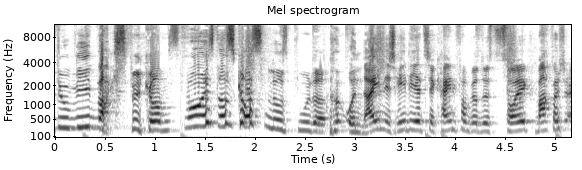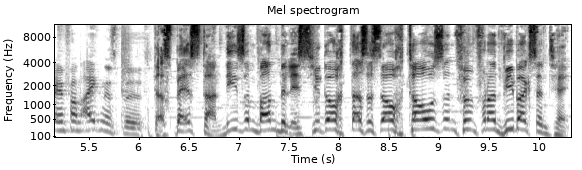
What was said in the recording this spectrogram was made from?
Du V-Bucks bekommst. Wo ist das kostenlos, Bruder? Und nein, ich rede jetzt hier kein verwirrtes Zeug. Macht euch einfach ein eigenes Bild. Das Beste an diesem Bundle ist jedoch, dass es auch 1500 V-Bucks enthält.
